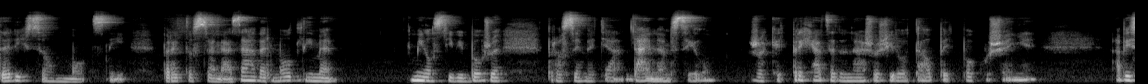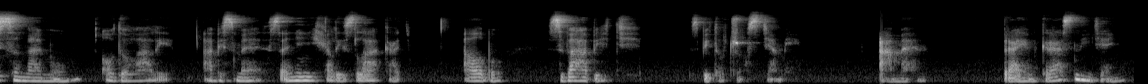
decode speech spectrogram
tedy som mocný. Preto sa na záver modlíme, milostivý Bože, prosíme ťa, daj nám silu, že keď prichádza do nášho života opäť pokušenie, aby sme mu odolali, aby sme sa nenechali zlákať alebo zvábiť zbytočnosťami. Amen. Prajem krásny deň.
